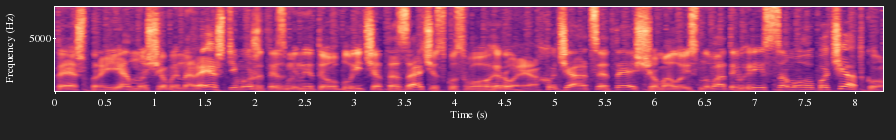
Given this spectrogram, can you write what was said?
Теж приємно, що ви нарешті можете змінити обличчя та зачіску свого героя. Хоча це те, що мало існувати в грі з самого початку.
